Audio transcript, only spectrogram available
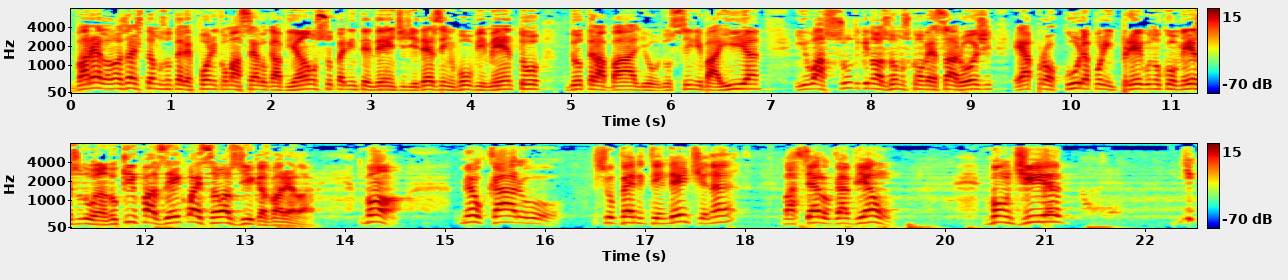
Varela, nós já estamos no telefone com Marcelo Gavião, superintendente de desenvolvimento do trabalho do Cine Bahia. E o assunto que nós vamos conversar hoje é a procura por emprego no começo do ano. O que fazer e quais são as dicas, Varela? Bom, meu caro superintendente, né? Marcelo Gavião, bom dia. De,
